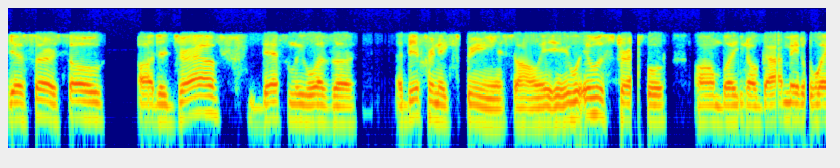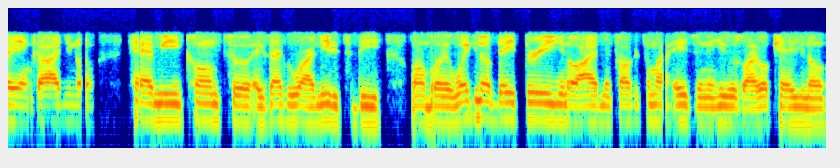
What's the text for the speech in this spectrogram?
Yes, sir. So uh, the draft definitely was a a different experience. Um, it, it, it was stressful, um, but you know, God made a way, and God, you know, had me come to exactly where I needed to be. Um, but waking up day three, you know, I had been talking to my agent, and he was like, okay, you know.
